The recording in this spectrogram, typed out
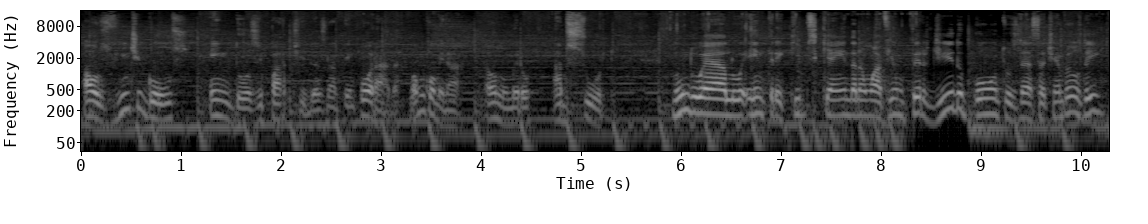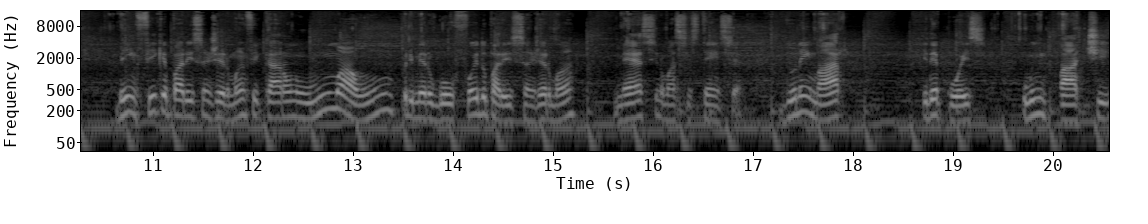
aos 20 gols em 12 partidas na temporada. Vamos combinar, é um número absurdo. Num duelo entre equipes que ainda não haviam perdido pontos nessa Champions League, Benfica e Paris Saint-Germain ficaram no 1 a 1. O primeiro gol foi do Paris Saint-Germain, Messi numa assistência do Neymar e depois o empate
